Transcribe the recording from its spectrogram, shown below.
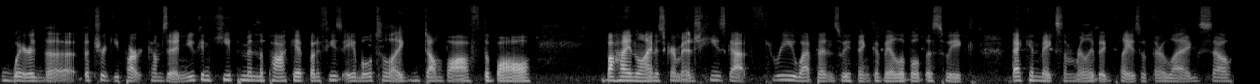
where the the tricky part comes in. You can keep him in the pocket, but if he's able to like dump off the ball behind the line of scrimmage, he's got three weapons we think available this week that can make some really big plays with their legs. So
